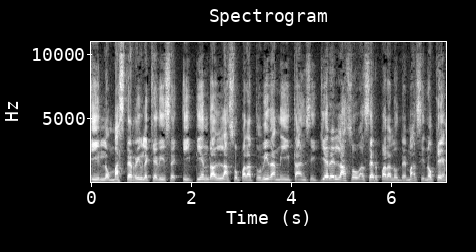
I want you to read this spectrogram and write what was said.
Y lo más terrible que dice, y tienda lazo para tu vida, ni tan siquiera el lazo va a ser para los demás, sino que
